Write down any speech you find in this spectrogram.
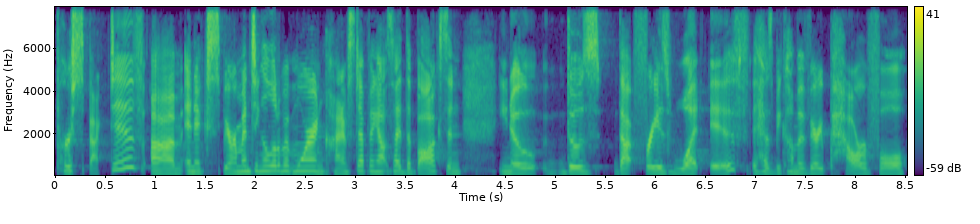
Perspective um, and experimenting a little bit more and kind of stepping outside the box and you know those that phrase what if has become a very powerful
